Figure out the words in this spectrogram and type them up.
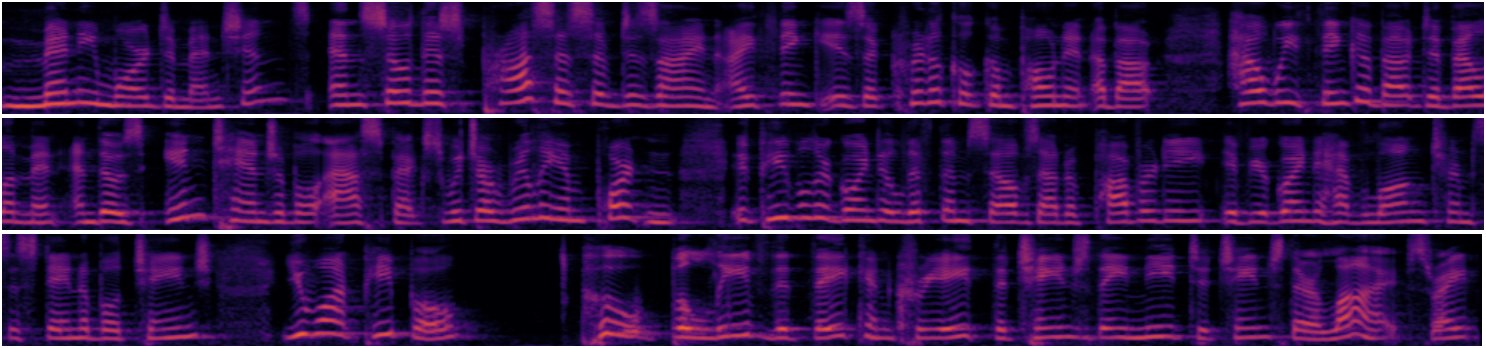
many more dimensions. And so this process of design, I think, is a critical component about how we think about development and those intangible aspects, which are really important if people are going to lift themselves out of poverty, if you're going to have long-term sustainable change, you want people who believe that they can create the change they need to change their lives, right?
